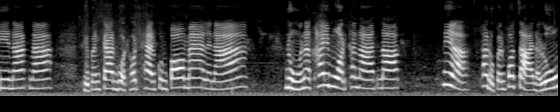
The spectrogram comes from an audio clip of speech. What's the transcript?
ดีนักนะ ถือเป็นการบวชทดแทนคุณพ่อแม่เลยนะ หนูนะ่ะใครบวชขนาดนัก เนี่ย ถ้าหนูเป็นพ่อจายนะลุง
